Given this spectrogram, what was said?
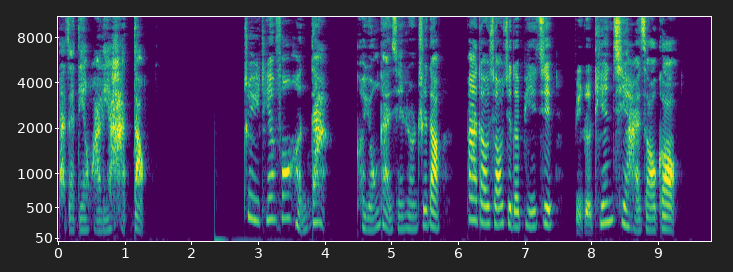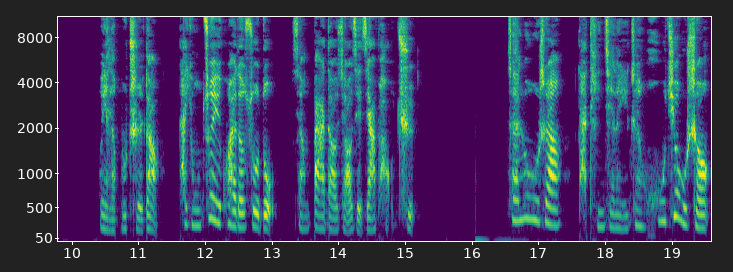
他在电话里喊道。这一天风很大，可勇敢先生知道霸道小姐的脾气比这天气还糟糕。为了不迟到，他用最快的速度向霸道小姐家跑去。在路上，他听见了一阵呼救声，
